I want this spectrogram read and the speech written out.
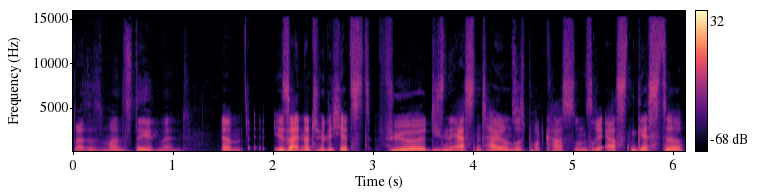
Das ist mein Statement. Ähm, ihr seid natürlich jetzt für diesen ersten Teil unseres Podcasts unsere ersten Gäste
